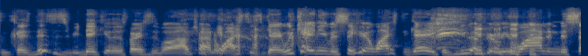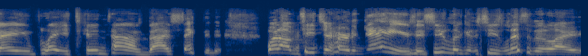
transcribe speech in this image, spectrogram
because this is ridiculous." First of all, I'm trying to watch this game. We can't even sit here and watch the game because you up here rewinding the same play ten times, dissecting it. But I'm teaching her the games, and she looking, she's listening like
